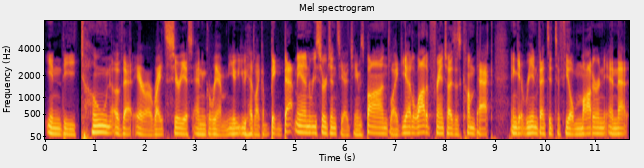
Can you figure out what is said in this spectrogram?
in the tone of that era, right? Serious and grim. You you had like a big Batman resurgence. You had James Bond. Like, you had a lot of franchises come back and get reinvented to feel modern, and that.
